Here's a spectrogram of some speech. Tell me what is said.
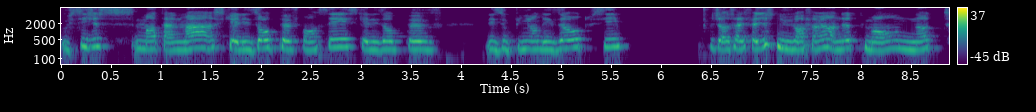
Aussi, juste mentalement, ce que les autres peuvent penser, ce que les autres peuvent. les opinions des autres aussi. Genre, ça fait juste nous enfermer dans notre monde, notre,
